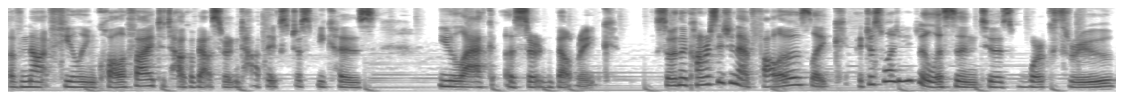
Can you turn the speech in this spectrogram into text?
of not feeling qualified to talk about certain topics just because you lack a certain belt rank. So in the conversation that follows, like I just want you to listen to us work through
